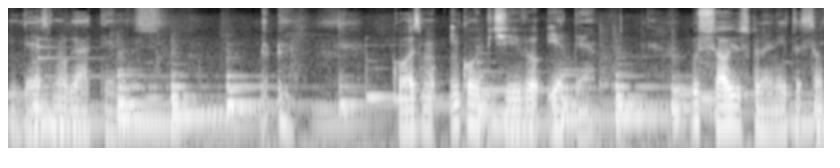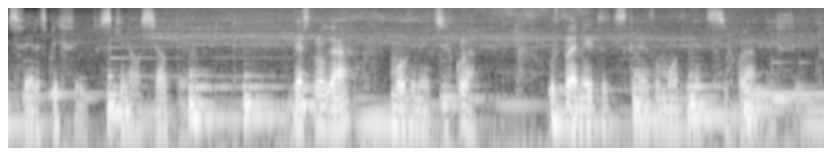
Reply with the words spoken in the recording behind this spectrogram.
Em décimo lugar temos cosmo incorruptível e eterno. O Sol e os planetas são esferas perfeitas que não se alteram. Décimo lugar, movimento circular. Os planetas descrevem um movimento circular perfeito.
